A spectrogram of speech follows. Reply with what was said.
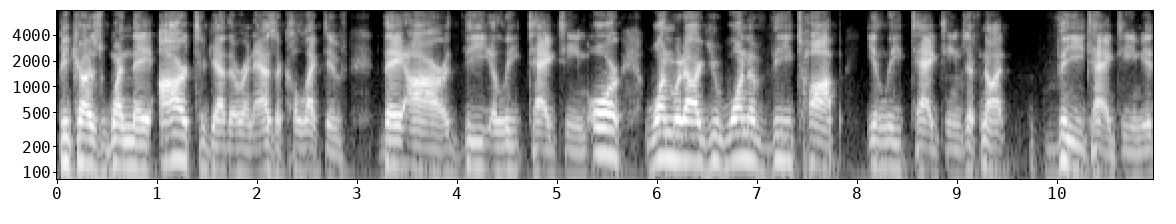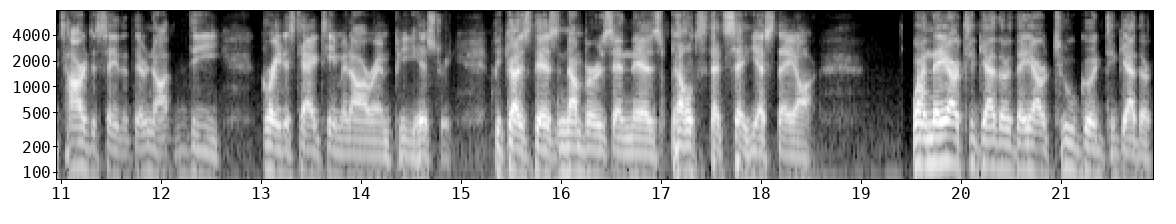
Because when they are together and as a collective, they are the elite tag team, or one would argue one of the top elite tag teams, if not the tag team. It's hard to say that they're not the greatest tag team in RMP history because there's numbers and there's belts that say yes, they are. When they are together, they are too good together.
